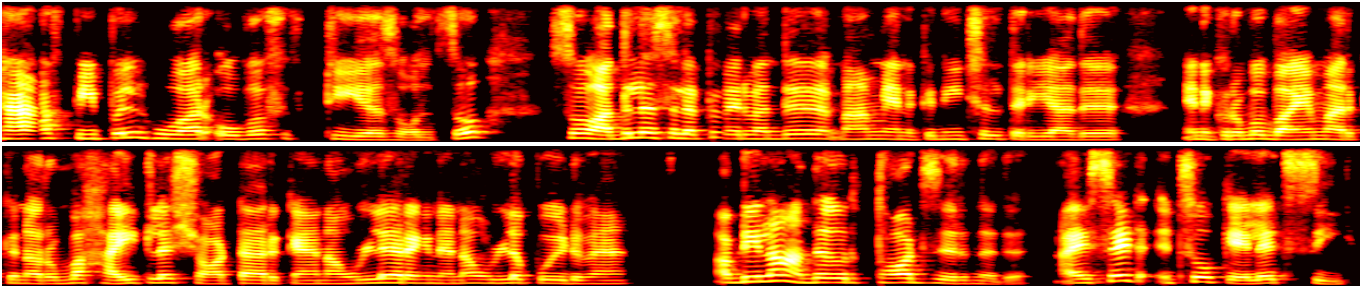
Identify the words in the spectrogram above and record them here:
have people who are over fifty years also so அதுல சில பேர் வந்து மேம் எனக்கு நீச்சல் தெரியாது. எனக்கு ரொம்ப பயமா இருக்கு. நான் ரொம்ப ஹைட்ல ஷார்ட்டா இருக்கேன். நான் உள்ள இறங்கினேன்னா உள்ள போயிடுவேன். அப்படிலாம் அந்த ஒரு தாட்ஸ் இருந்தது. I said it's okay let see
